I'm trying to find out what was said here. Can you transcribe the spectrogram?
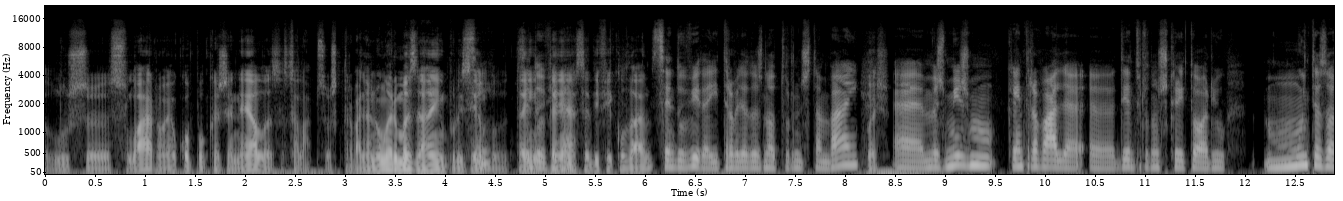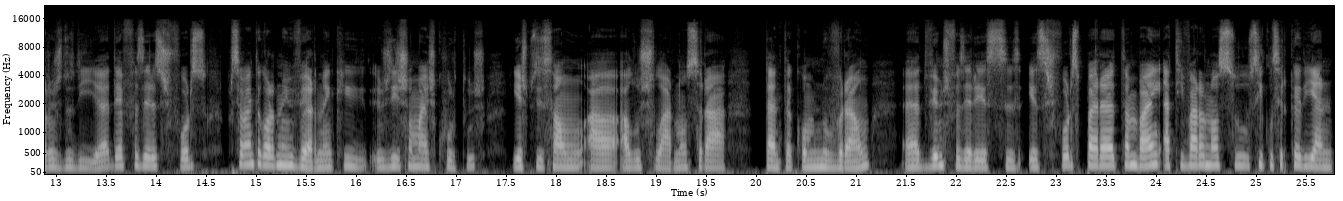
luz eh, solar, não é? Ou com poucas janelas, sei lá, pessoas que trabalham num armazém, por exemplo, Sim, têm, têm essa dificuldade. Sem dúvida, e trabalhadores noturnos também, uh, mas mesmo quem trabalha uh, dentro de um escritório muitas horas do dia, deve fazer esse esforço, principalmente agora no inverno, em que os dias são mais curtos e a exposição à, à luz solar não será tanta como no verão, uh, devemos fazer esse, esse esforço para também ativar o nosso ciclo circadiano,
